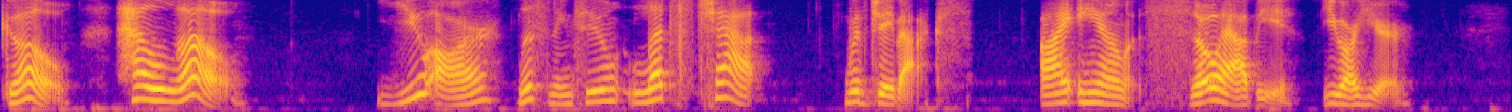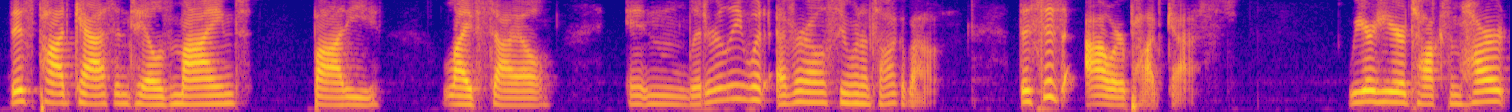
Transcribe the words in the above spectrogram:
go. Hello. You are listening to Let's Chat with J-Bax. I am so happy you are here. This podcast entails mind, body, lifestyle, and literally whatever else we want to talk about. This is our podcast. We are here to talk some heart,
